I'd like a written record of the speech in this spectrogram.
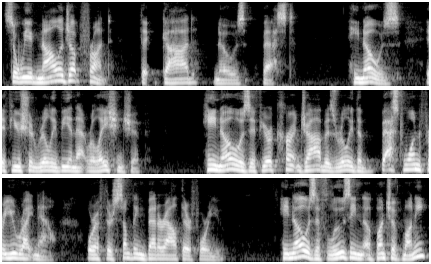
So we acknowledge up front that God knows best. He knows if you should really be in that relationship. He knows if your current job is really the best one for you right now, or if there's something better out there for you. He knows if losing a bunch of money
